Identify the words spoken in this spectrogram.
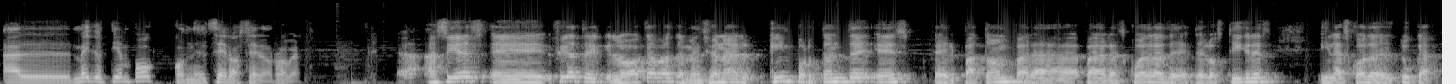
al medio tiempo con el 0 a 0, Robert. Así es, eh, fíjate, lo acabas de mencionar, qué importante es el patón para, la escuadra de, los Tigres y la escuadra del Tuca.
